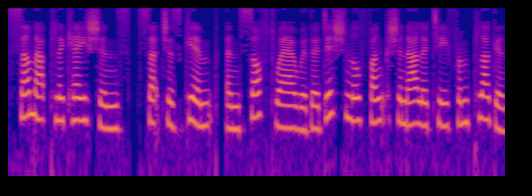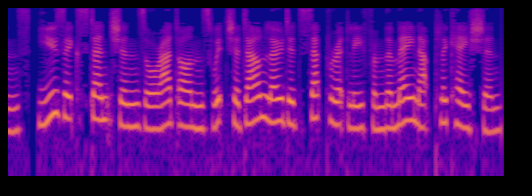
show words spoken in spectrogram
Some applications, such as GIMP, and software with additional functionality from plugins, use extensions or add-ons which are downloaded separately from the main application.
